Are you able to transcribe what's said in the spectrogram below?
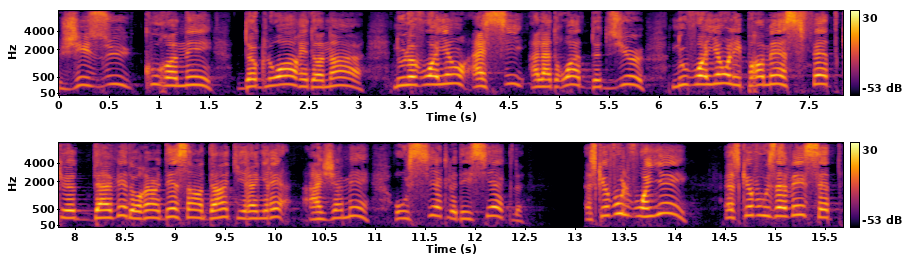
Jésus couronné de gloire et d'honneur. Nous le voyons assis à la droite de Dieu. Nous voyons les promesses faites que David aurait un descendant qui régnerait à jamais, au siècle des siècles. Est-ce que vous le voyez? Est-ce que vous avez cette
